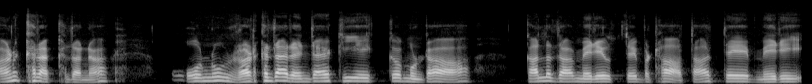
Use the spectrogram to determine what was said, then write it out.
ਅਣਖ ਰੱਖਦਾ ਨਾ, ਉਹਨੂੰ ਰੜਕਦਾ ਰਹਿੰਦਾ ਕਿ ਇੱਕ ਮੁੰਡਾ ਕੱਲ ਦਾ ਮੇਰੇ ਉੱਤੇ ਬਿਠਾਤਾ ਤੇ ਮੇਰੀ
